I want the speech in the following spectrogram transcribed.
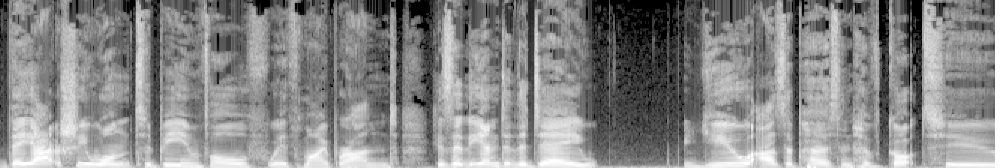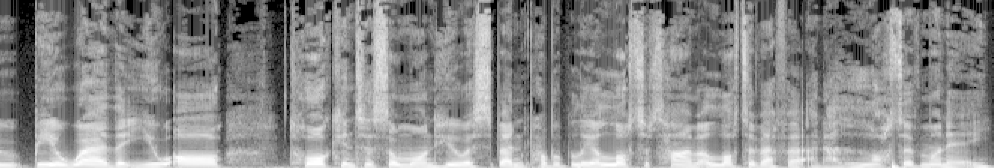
they actually want to be involved with my brand because at the end of the day you as a person have got to be aware that you are talking to someone who has spent probably a lot of time, a lot of effort, and a lot of money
